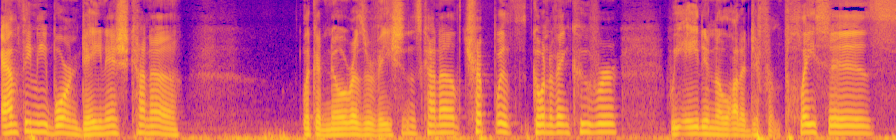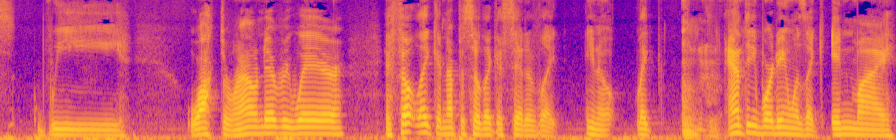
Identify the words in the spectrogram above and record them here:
Anthony Bourdain-ish, kind of like a no reservations kind of trip with going to Vancouver. We ate in a lot of different places. We walked around everywhere. It felt like an episode, like I said, of like you know, like Anthony Bourdain was like in my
